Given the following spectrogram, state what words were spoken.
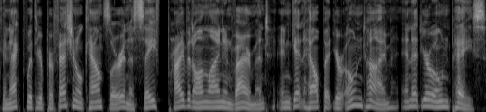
Connect with your professional counselor in a safe, private online environment and get help at your own time and at your own pace.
